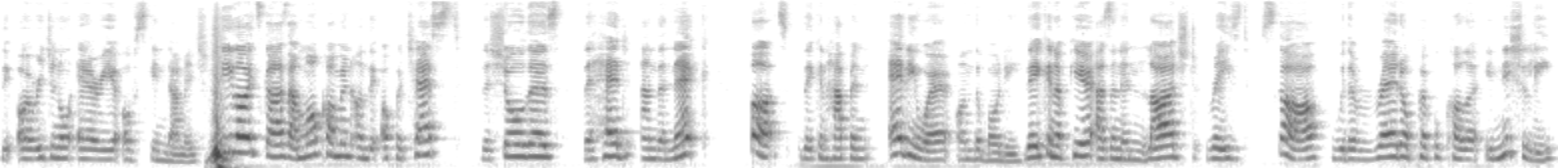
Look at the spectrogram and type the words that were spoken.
the original area of skin damage. Keloid scars are more common on the upper chest, the shoulders, the head and the neck, but they can happen anywhere on the body. They can appear as an enlarged raised scar with a red or purple color initially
